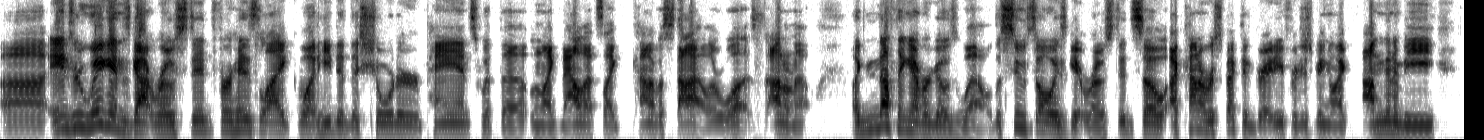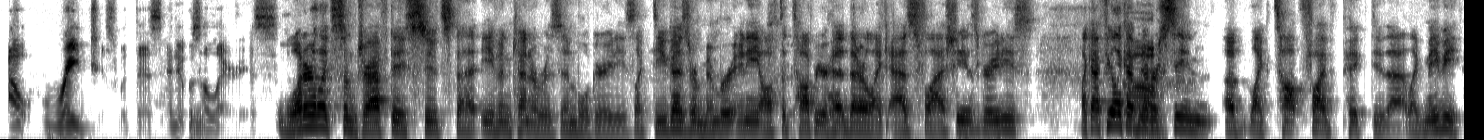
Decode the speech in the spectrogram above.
Uh, Andrew Wiggins got roasted for his like what he did the shorter pants with the like now that's like kind of a style or was I don't know. Like nothing ever goes well. The suits always get roasted. So I kind of respected Gradey for just being like, I'm gonna be outrageous with this, and it was mm. hilarious. What are like some draft day suits that even kind of resemble Gradey's? Like, do you guys remember any off the top of your head that are like as flashy as Gradey's? Like, I feel like I've never um. seen a like top five pick do that. Like, maybe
